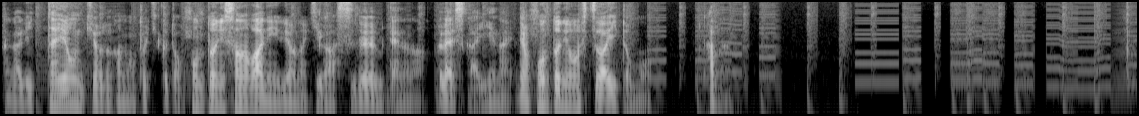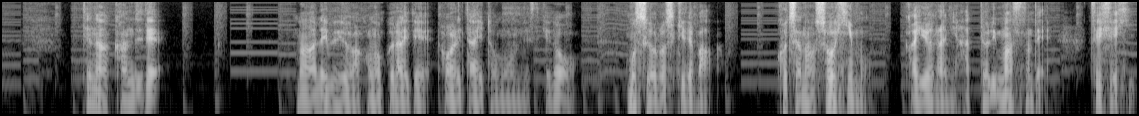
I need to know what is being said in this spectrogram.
なんか立体音響とかの音聞くと本当にその場にいるような気がするみたいなぐらいしか言えない。でも本当に音質はいいと思う。多分。ってな感じで、まあレビューはこのくらいで終わりたいと思うんですけど、もしよろしければ、こちらの商品も概要欄に貼っておりますので、ぜひぜひ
